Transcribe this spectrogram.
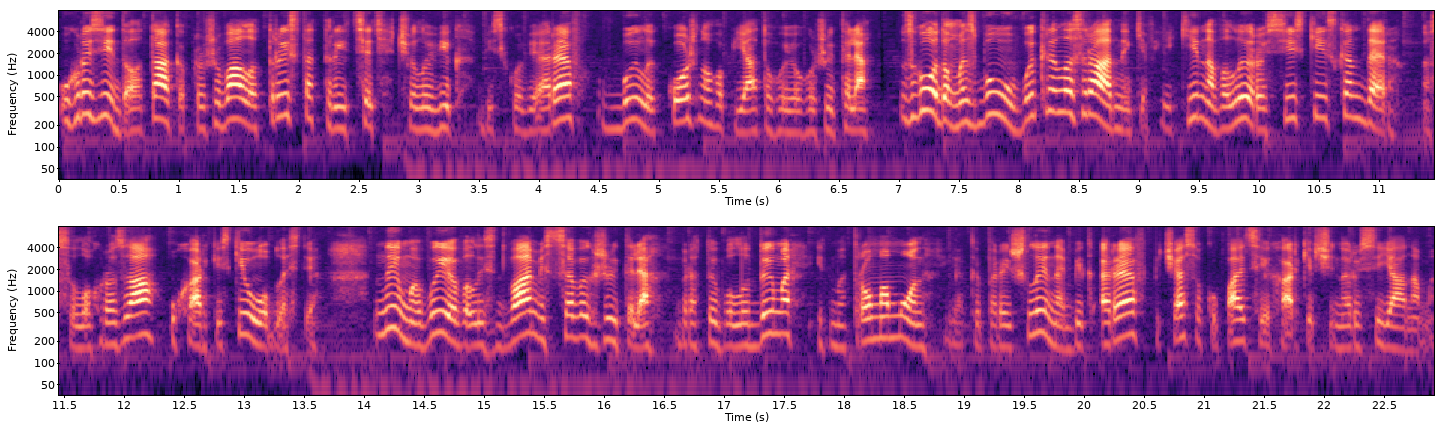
У грозі до атаки проживало 330 чоловік. Військові РФ вбили кожного п'ятого його жителя. Згодом СБУ викрила зрадників, які навели російський іскандер на село Гроза у Харківській області. Ними виявились два місцевих жителя брати Володимир і Дмитро Мамон, які перейшли на бік РФ під час окупації Харківщини росіянами.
